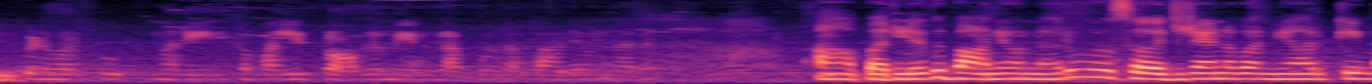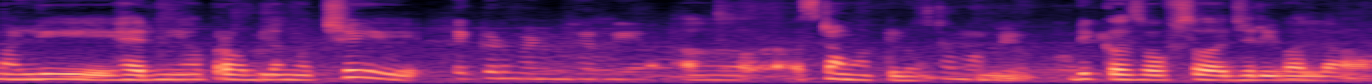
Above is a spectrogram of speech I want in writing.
ఇప్పటి వరకు మరి ఇంకా మళ్ళీ ప్రాబ్లం ఏం రాకుండా బాగానే ఉన్నారా? పర్లేదు బాగానే ఉన్నారు. సర్జరీ అయిన వన్ ఇయర్కి మళ్ళీ హెర్నియా ప్రాబ్లం వచ్చి ఎక్కడ మేడం హెర్నియా? స్టమక్లో. బికాస్ ఆఫ్ సర్జరీ వల్ల.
